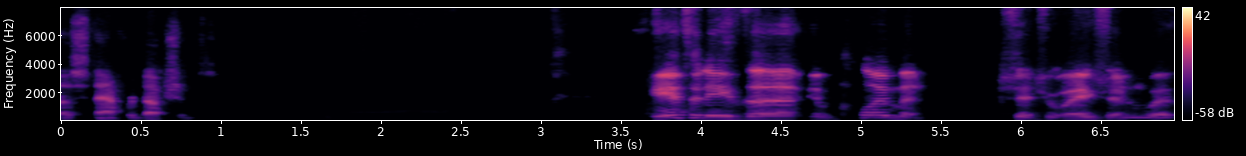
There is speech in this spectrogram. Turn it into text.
uh, staff reductions. Anthony, the employment situation with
